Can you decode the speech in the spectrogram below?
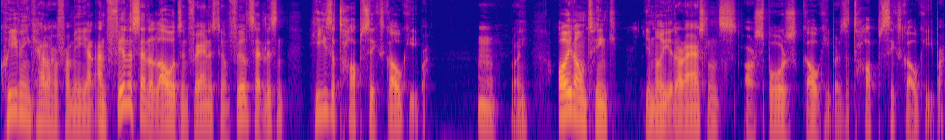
Caoimhín Kelleher for me, and, and Phil has said it loads in fairness to him. Phil said, listen, he's a top six goalkeeper. Hmm. Right? I don't think United or Arsenal's or Spurs goalkeeper is a top six goalkeeper.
